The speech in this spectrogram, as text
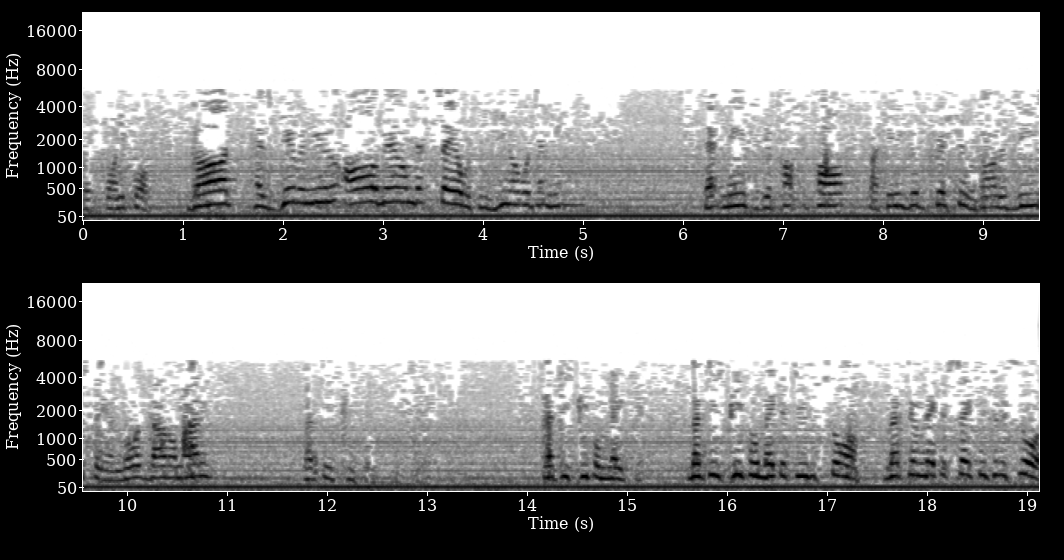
verse 24. God has given you all them that sail with you. You know what that means? That means that the Apostle Paul, like any good Christian, was on his knees saying, Lord God Almighty, let these people. Let these people make it. Let these people make it through the storm. Let them make it safely to the shore.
